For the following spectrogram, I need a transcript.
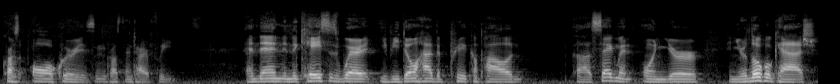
across all queries and across the entire fleet. And then in the cases where if you don't have the precompiled uh, segment on your in your local cache,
